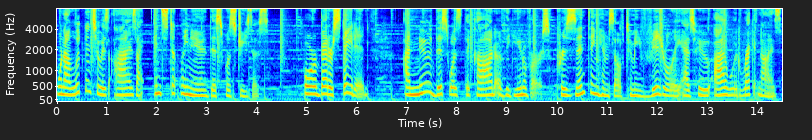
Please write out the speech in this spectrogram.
When I looked into his eyes, I instantly knew this was Jesus. Or better stated, I knew this was the God of the universe presenting himself to me visually as who I would recognize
